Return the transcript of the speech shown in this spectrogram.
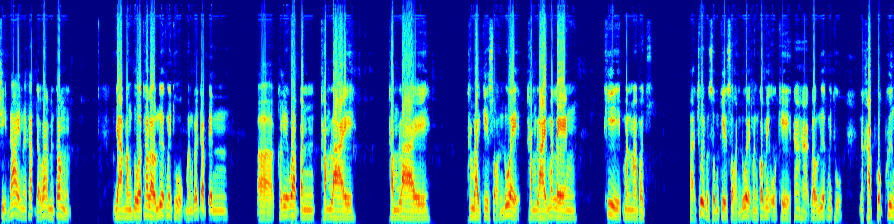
ฉีดได้นะครับ แต่ว่ามันต้อง ยาบางตัวถ้าเราเลือกไม่ถูก มันก็จะเป็น เอ่อเขาเรียกว่ามันทำลายทำลายทำลายเกสรด้วยทำลายแมลงที่มันมาผสช่วยผสมเกสรด้วย มันก็ไม่โอเค ถ้าหากเราเลือกไม่ถูกนะครับ พวกพึ่ง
